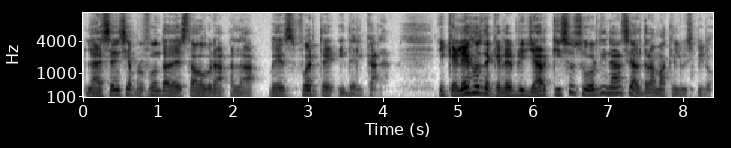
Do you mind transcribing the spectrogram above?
la esencia profunda de esta obra a la vez fuerte y delicada, y que lejos de querer brillar quiso subordinarse al drama que lo inspiró.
